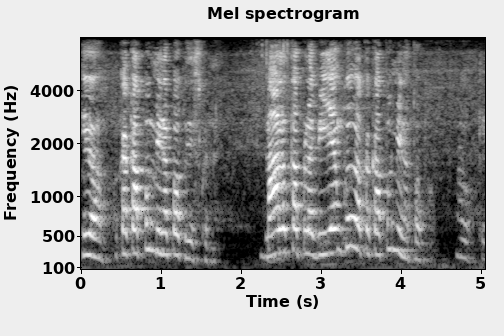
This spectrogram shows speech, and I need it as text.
ఇక ఒక కప్పు మినపప్పు తీసుకున్నా. నాలుగు కప్పుల బియ్యంకు ఒక కప్పు మినపప్పు. ఓకే.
